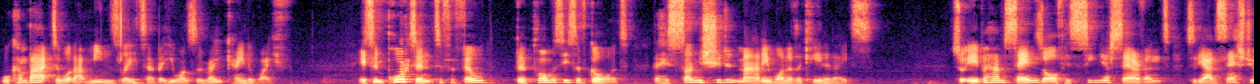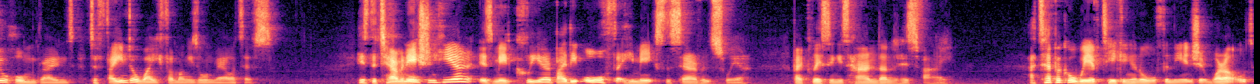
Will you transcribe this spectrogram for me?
We'll come back to what that means later, but he wants the right kind of wife. It's important to fulfill the promises of God that his son shouldn't marry one of the Canaanites. So Abraham sends off his senior servant to the ancestral home ground to find a wife among his own relatives. His determination here is made clear by the oath that he makes the servant swear, by placing his hand under his thigh. A typical way of taking an oath in the ancient world,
